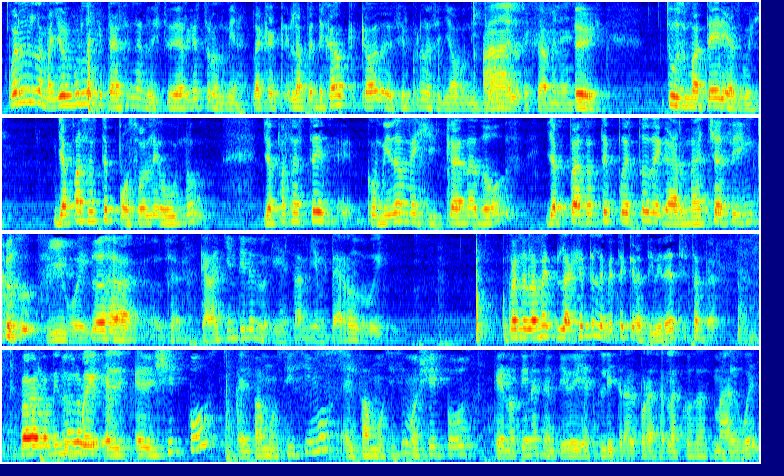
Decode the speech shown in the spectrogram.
¿Cuál es la mayor burla que te hacen al estudiar gastronomía? La, la pendejada que acaba de decir con la señora bonita. Ah, los exámenes. Ey, tus materias, güey. ¿Ya pasaste pozole 1? ¿Ya pasaste eh, comida mexicana 2? ¿Ya pasaste puesto de garnacha 5? Sí, güey. Ajá, o sea. Cada quien tiene su... Y están bien perros, güey. Cuando la, la gente le mete creatividad, sí están perros. Pero lo mismo Pues, lo güey, que... el, el shitpost, el famosísimo, el famosísimo shitpost que no tiene sentido y es literal por hacer las cosas mal, güey,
